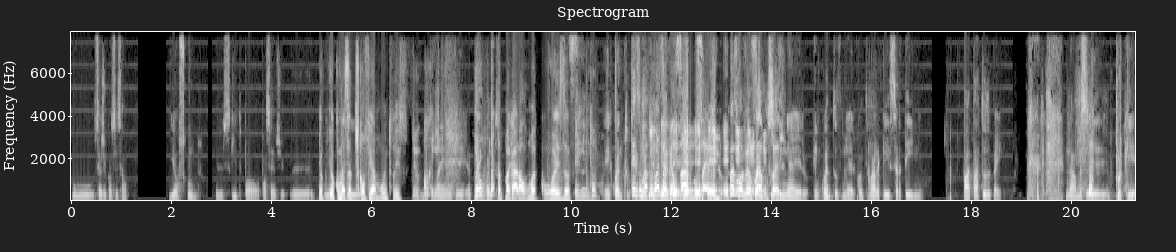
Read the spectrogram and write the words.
o Sérgio Conceição. E é o segundo, eh, seguido para o, para o Sérgio. Eh, Eu, eu começo a desconfiar muito disso. Eu também. Epá, Ele enquanto- está-te a pagar alguma coisa. Sim, Tu- enquanto, Tens és avançado no um avançado Sérgio. dinheiro, enquanto o dinheiro continuar a cair certinho, pá, está tudo bem. Não, mas eh, porquê?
